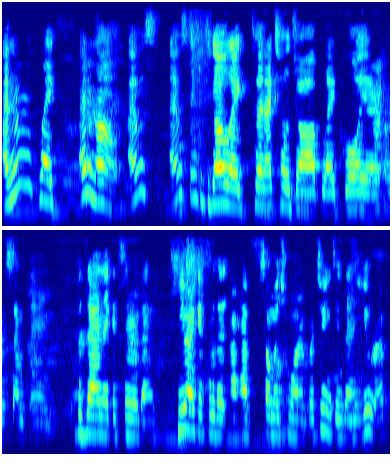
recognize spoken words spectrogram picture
I've never like I don't know. I was I was thinking to go like to an actual job like lawyer or something. But then I consider that here I consider that I have so much more opportunities than Europe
